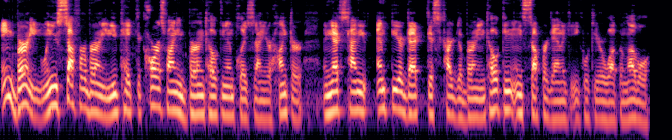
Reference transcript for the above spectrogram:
in burning, when you suffer burning, you take the corresponding burn token and place it on your hunter. The next time you empty your deck, discard the burning token and suffer damage equal to your weapon level.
